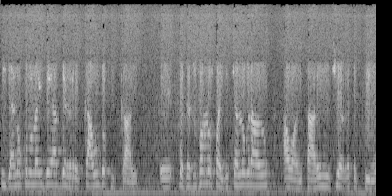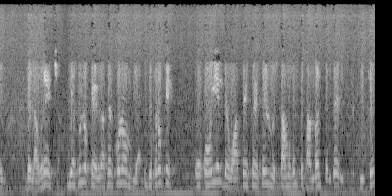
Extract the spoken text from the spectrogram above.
y ya no con una idea de recaudo fiscal, eh, pues esos son los países que han logrado avanzar en un cierre efectivo de la brecha. Y eso es lo que debe hacer Colombia. Y yo creo que eh, hoy el debate es ese y lo estamos empezando a entender. Y repite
